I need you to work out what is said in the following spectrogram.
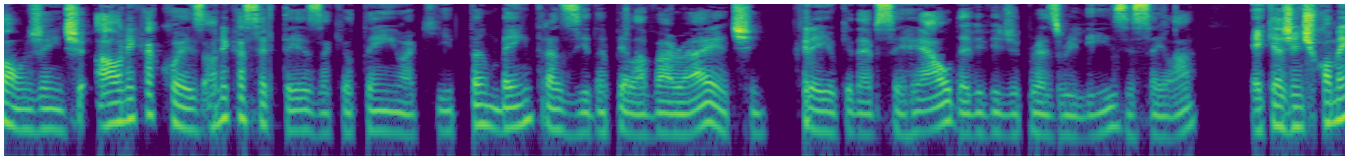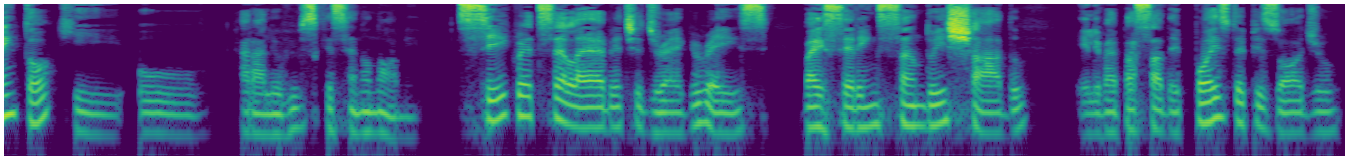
Bom, gente, a única coisa, a única certeza que eu tenho aqui, também trazida pela Variety, creio que deve ser real, deve vir de press release, sei lá, é que a gente comentou que o. Caralho, eu vivo esquecendo o nome. Secret Celebrity Drag Race vai ser ensanduichado ele vai passar depois do episódio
